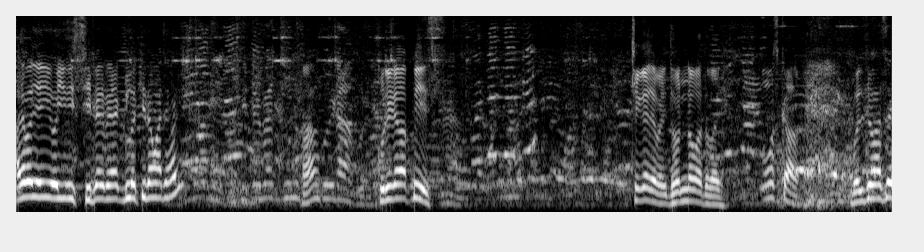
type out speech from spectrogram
আরে ভাই, এই, ওই ওই সিটের ব্যাগগুলো কী দাম আছে ভাই? হ্যাঁ? কুড়ি টাকা পিস ঠিক আছে ভাই, ধন্যবাদ ভাই। নমস্কার। বলছি মাসে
